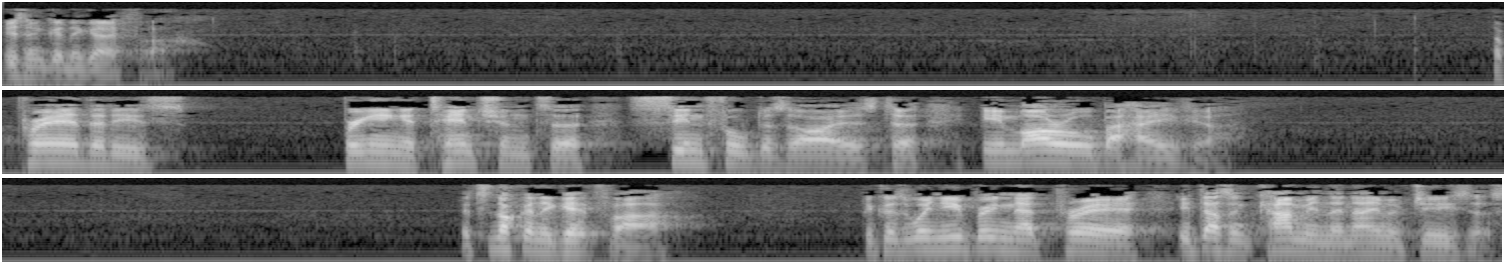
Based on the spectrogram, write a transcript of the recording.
Isn't going to go far. A prayer that is bringing attention to sinful desires, to immoral behaviour. It's not going to get far. Because when you bring that prayer, it doesn't come in the name of Jesus.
